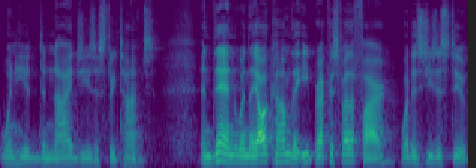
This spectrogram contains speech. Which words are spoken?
when he had denied Jesus three times. And then, when they all come, they eat breakfast by the fire. What does Jesus do?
